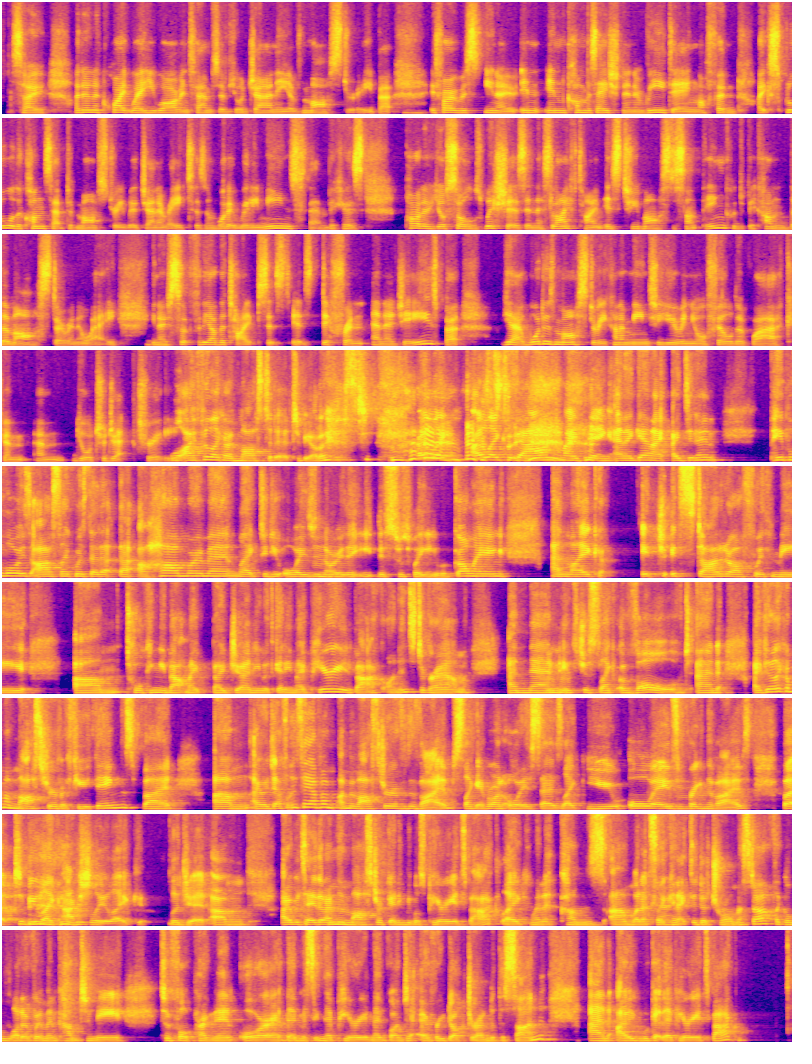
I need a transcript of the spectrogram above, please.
So i don't know quite where you are in terms of your journey of mastery but mm. if i was you know in in conversation and in reading often i explore the concept of mastery with generators and what it really means to them because part of your soul's wishes in this lifetime is to master something could become the master in a way. You know so for the other types it's it's different energies but yeah, what does mastery kind of mean to you in your field of work and and your trajectory? Well, I feel like I've mastered it to be honest. I like I like found my thing. And again, I, I didn't people always ask, like, was there that, that aha moment? Like, did you always mm. know that you, this was where you were going? And like, it, it started off with me um, talking about my my journey with getting my period back on Instagram, and then mm-hmm. it's just like evolved. And I feel like I'm a master of a few things, but um, I would definitely say I'm a, I'm a master of the vibes. Like everyone always says, like you always mm-hmm. bring the vibes, but to be like actually like legit. Um, I would say that I'm the master of getting people's periods back. Like when it comes, um, when it's okay. like connected to trauma stuff, like a lot of women come to me to fall pregnant or they're missing their period and they've gone to every doctor under the sun and I will get their periods back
